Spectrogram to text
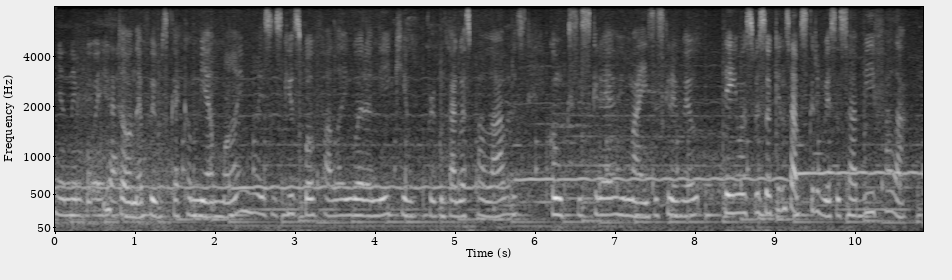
Eu nem vou errar. Então, né, fui buscar com a minha mãe, mas os que os povo falam em Guarani, que eu perguntava as palavras, como que se escreve, mas escreveu. Tem umas pessoas que não sabem escrever, só sabem falar.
